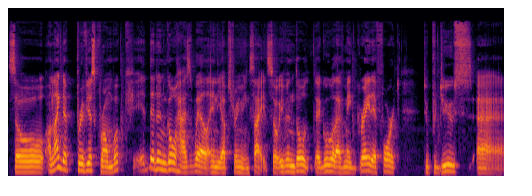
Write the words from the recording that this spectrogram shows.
So unlike the previous Chromebook, it didn't go as well in the upstreaming side. So even though uh, Google have made great effort to produce, uh,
